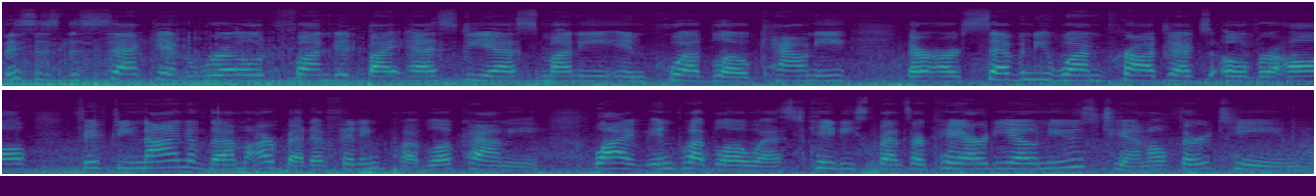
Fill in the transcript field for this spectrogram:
This is the second road funded by SDS money in Pueblo County. There are 71 projects overall. 59 of them are benefiting Pueblo County. Live in Pueblo West, Katie Spencer, KRDO News Channel 13.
